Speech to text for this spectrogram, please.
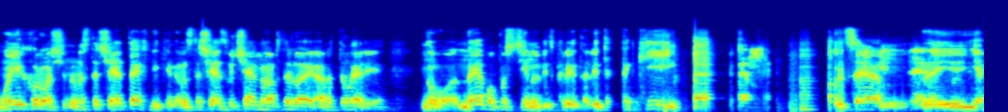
Мої хороші, не вистачає техніки, не вистачає звичайної артилерії. Ну небо постійно відкрите, літаки. Це е, є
